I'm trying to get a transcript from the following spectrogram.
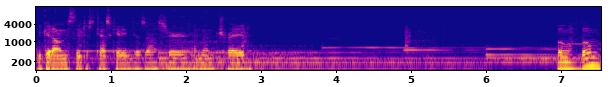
We could honestly just Cascading Disaster and then trade. Boom.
